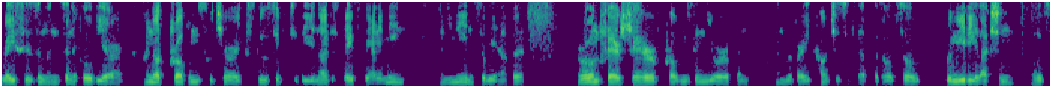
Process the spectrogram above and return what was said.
racism and xenophobia are not problems which are exclusive to the United States by any mean any means. So we have a our own fair share of problems in Europe, and, and we're very conscious of that. But also, remedial action also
